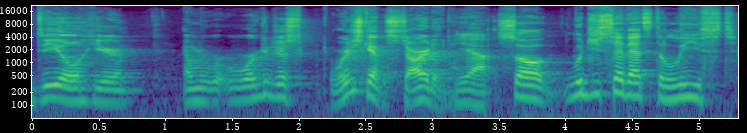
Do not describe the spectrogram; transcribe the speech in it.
deal here. And we're, we're just we're just getting started. Yeah. So would you say that's the least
